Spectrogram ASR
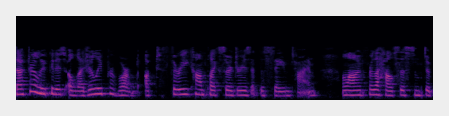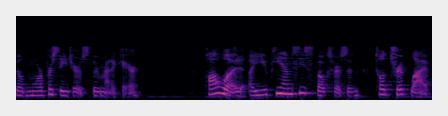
Dr. Luketich allegedly performed up to three complex surgeries at the same time, allowing for the health system to build more procedures through Medicare. Paul Wood, a UPMC spokesperson, told TribLive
